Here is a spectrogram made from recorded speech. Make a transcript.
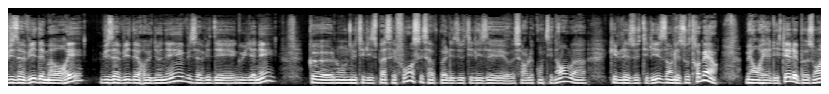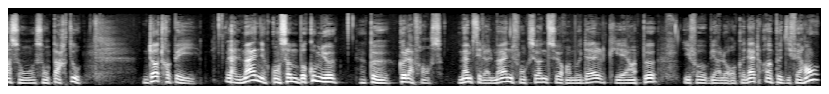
vis-à-vis -vis des Maorais, vis-à-vis -vis des Réunionnais, vis-à-vis -vis des Guyanais, que l'on n'utilise pas ces fonds, s'ils ne savent pas les utiliser euh, sur le continent, ben, qu'ils les utilisent dans les Outre-mer. Mais en réalité, les besoins sont, partout. D'autres pays, l'Allemagne consomme beaucoup mieux que, que la France même si l'Allemagne fonctionne sur un modèle qui est un peu, il faut bien le reconnaître, un peu différent,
